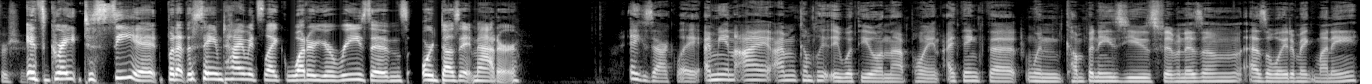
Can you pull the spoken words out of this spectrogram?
for sure. It's great to see it, but at the same time, it's like, what are your reasons or does it matter? Exactly. I mean, I I'm completely with you on that point. I think that when companies use feminism as a way to make money,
